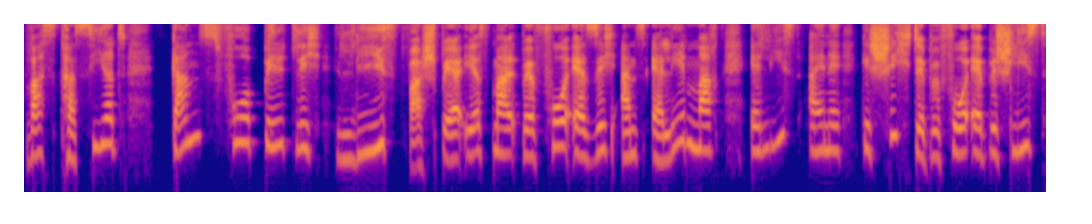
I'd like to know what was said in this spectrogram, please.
Was passiert? Ganz vorbildlich liest Waschbär erstmal, bevor er sich ans Erleben macht. Er liest eine Geschichte, bevor er beschließt,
